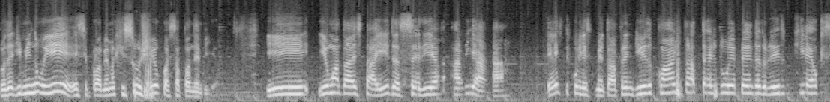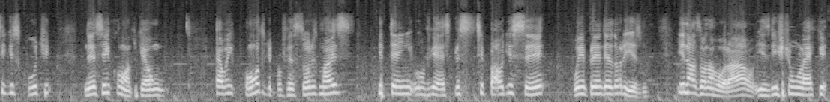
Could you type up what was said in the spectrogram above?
poder diminuir esse problema que surgiu com essa pandemia. E, e uma das saídas seria aliar esse conhecimento aprendido com a estratégia do empreendedorismo, que é o que se discute nesse encontro, que é um, é um encontro de professores, mas que tem o viés principal de ser o empreendedorismo. E na zona rural existe um leque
